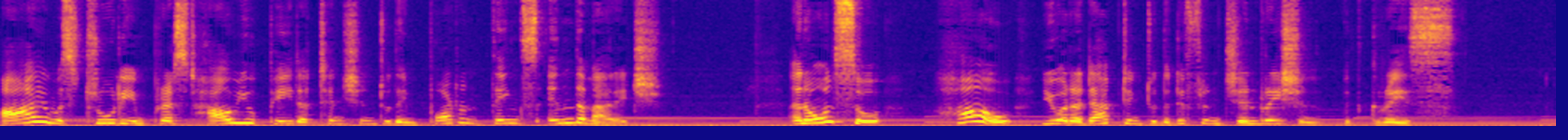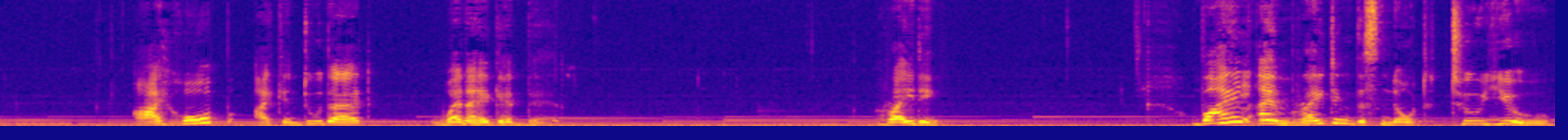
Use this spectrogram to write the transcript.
I was truly impressed how you paid attention to the important things in the marriage and also how you are adapting to the different generation with grace. I hope I can do that when I get there. Writing. While I am writing this note to you,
